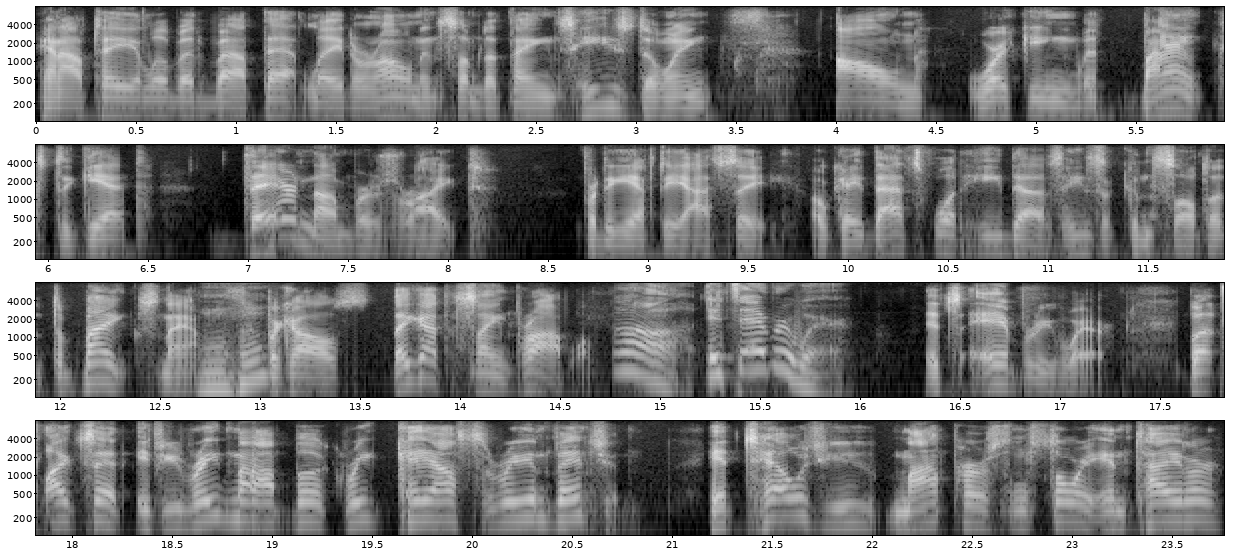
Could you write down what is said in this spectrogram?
And I'll tell you a little bit about that later on and some of the things he's doing on working with banks to get their numbers right for the FDIC. Okay, that's what he does. He's a consultant to banks now Mhm. because they got the same problem. Oh, it's everywhere. It's everywhere. But like I said, if you read my book, read Chaos to Reinvention, it tells you my personal story. And Taylor,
